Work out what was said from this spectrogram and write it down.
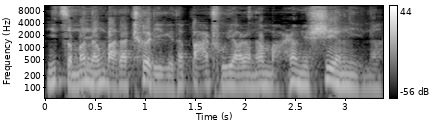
你怎么能把它彻底给它拔除掉，让它马上去适应你呢？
